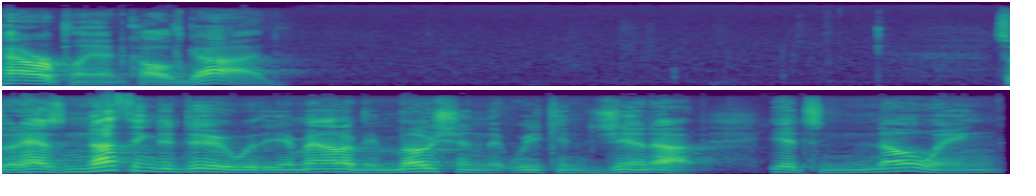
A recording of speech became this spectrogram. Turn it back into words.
power plant called God. So it has nothing to do with the amount of emotion that we can gin up. It's knowing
